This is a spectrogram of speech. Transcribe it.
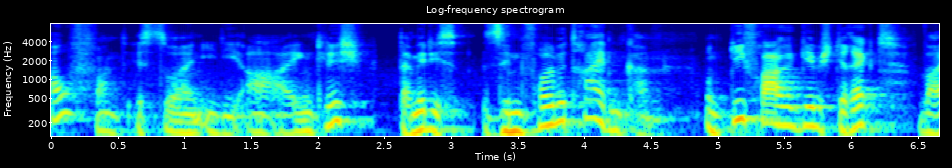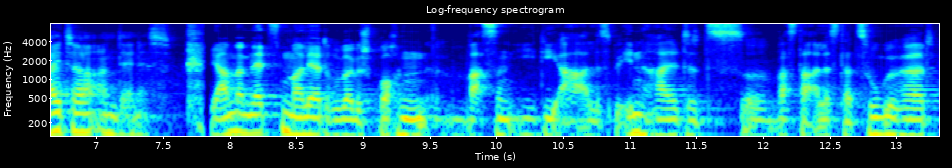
Aufwand ist so ein IDA eigentlich, damit ich es sinnvoll betreiben kann? Und die Frage gebe ich direkt weiter an Dennis. Wir haben beim letzten Mal ja darüber gesprochen, was ein IDA alles beinhaltet, was da alles dazugehört.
